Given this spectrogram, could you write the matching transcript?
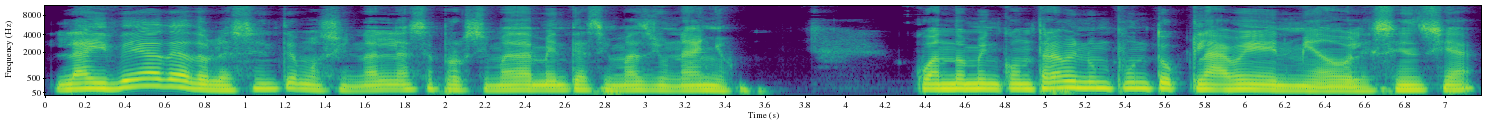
La idea de adolescente emocional nace aproximadamente hace más de un año, cuando me encontraba en un punto clave en mi adolescencia,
